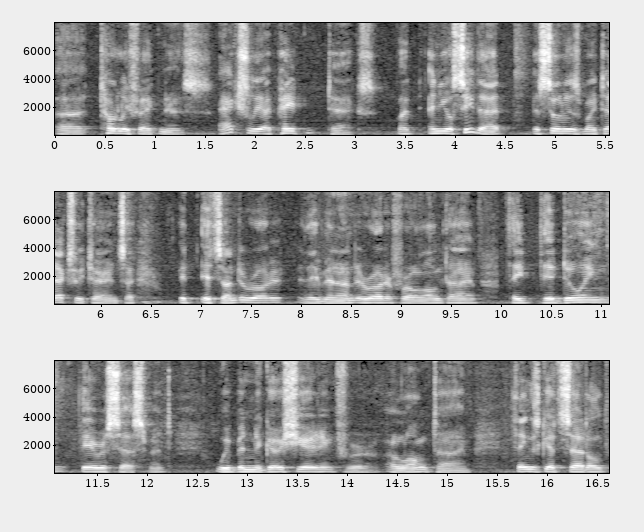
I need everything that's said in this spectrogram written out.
Uh, totally fake news. Actually, I paid tax, but and you'll see that as soon as my tax returns. Are, it, it's under audit. They've been under audit for a long time. They they're doing their assessment. We've been negotiating for a long time things get settled,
